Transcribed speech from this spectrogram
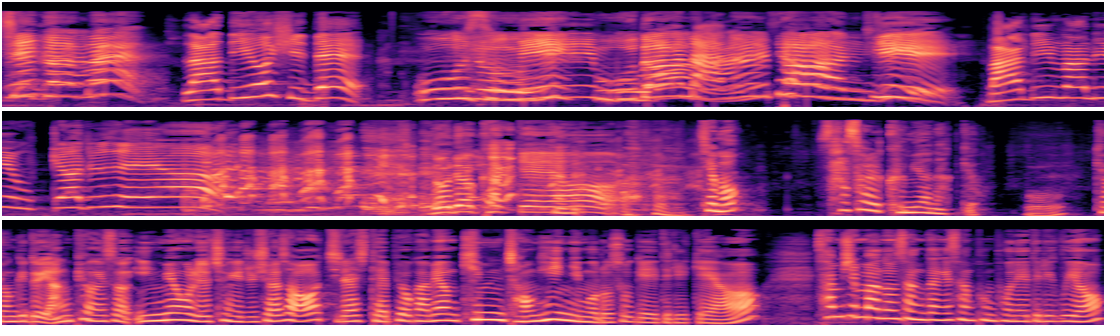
지금은 라디오 시대 웃음이 묻어나는 편지 많이 많이 웃겨주세요 노력할게요. 제목 사설 금연학교. 오. 경기도 양평에서 익명을 요청해 주셔서 지라시 대표 가명 김정희 님으로 소개해 드릴게요. 30만 원 상당의 상품 보내 드리고요.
